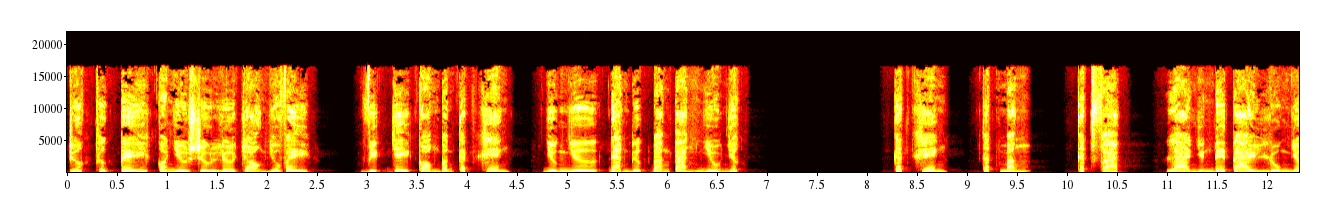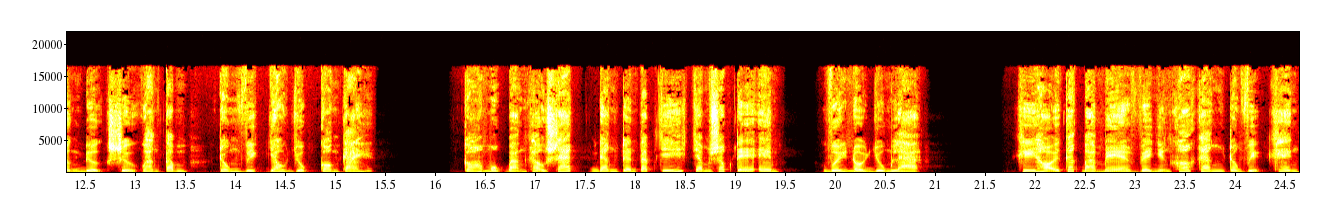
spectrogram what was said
Trước thực tế có nhiều sự lựa chọn như vậy, việc dạy con bằng cách khen dường như đang được bàn tán nhiều nhất. Cách khen, cách mắng, cách phạt là những đề tài luôn nhận được sự quan tâm trong việc giáo dục con cái. Có một bản khảo sát đăng trên tạp chí chăm sóc trẻ em với nội dung là khi hỏi các bà mẹ về những khó khăn trong việc khen,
